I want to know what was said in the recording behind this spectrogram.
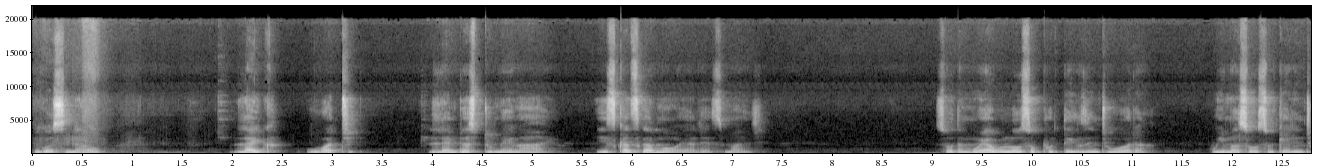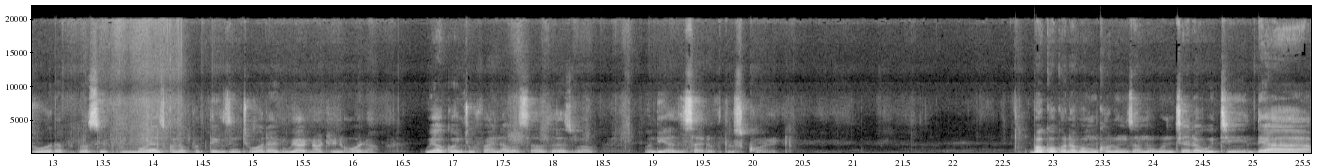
because now, like what lento sidume ngayo isikhathi kamoya lesi so the moya will also put things into order. We must also get into order because if moya is going to put things into order and we are not in order we are going to find ourselves as well on the other side of this coin. There are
